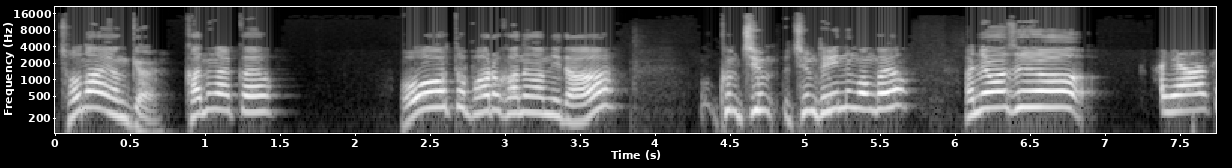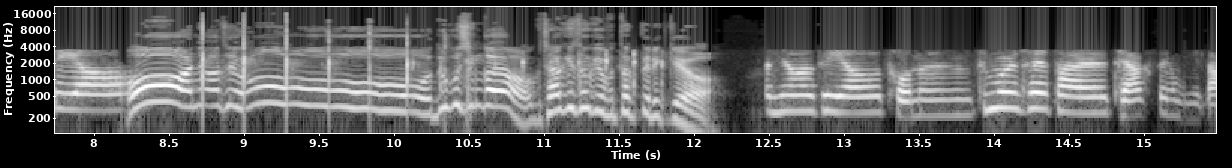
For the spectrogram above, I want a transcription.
전화 연결 가능할까요? 오, 또 바로 가능합니다. 그럼 지금, 지금 돼 있는 건가요? 안녕하세요. 안녕하세요. 어, 안녕하세요. 오, 누구신가요? 자기소개 부탁드릴게요. 안녕하세요. 저는 23살 대학생입니다.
